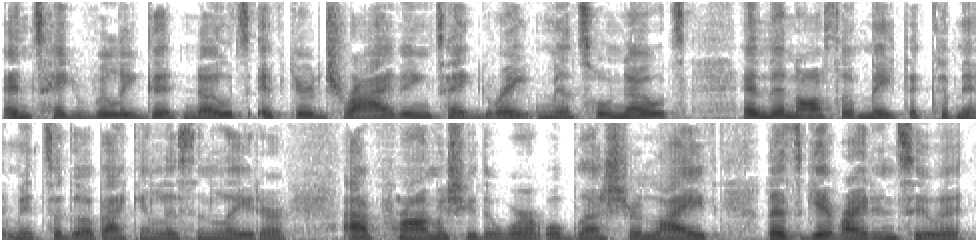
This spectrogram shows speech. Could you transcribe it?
and take really good notes. If you're driving, take great mental notes and then also make the commitment to go back and listen later. I promise you the Word will bless your life. Let's get right into it.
